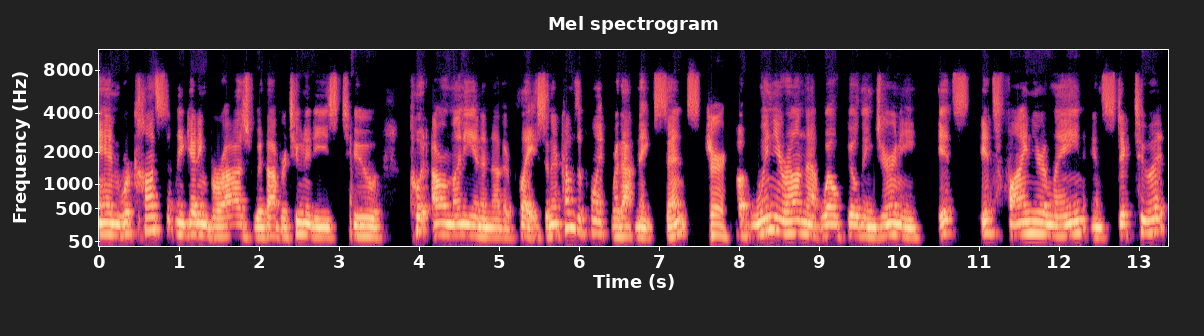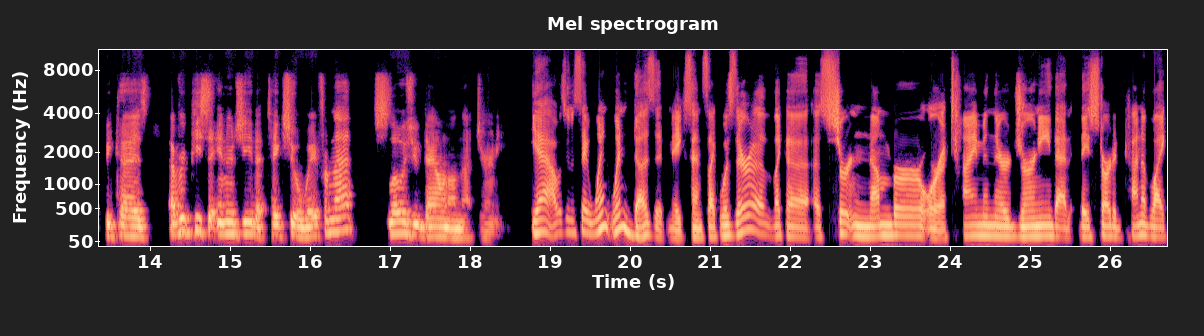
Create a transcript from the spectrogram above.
And we're constantly getting barraged with opportunities to put our money in another place. And there comes a point where that makes sense. Sure. But when you're on that wealth building journey, it's it's find your lane and stick to it because every piece of energy that takes you away from that slows you down on that journey. Yeah, I was going to say when when does it make sense? Like was there a like a, a certain number or a time in their journey that they started kind of like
